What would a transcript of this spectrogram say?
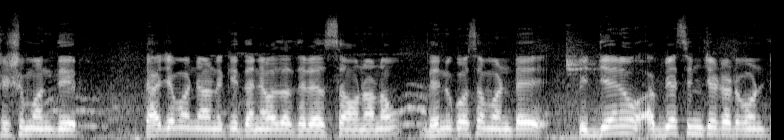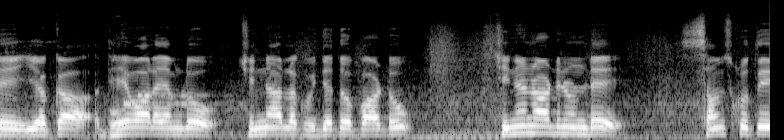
శిశు మందిర్ యాజమాన్యానికి ధన్యవాదాలు తెలియజేస్తా ఉన్నాను. దేనికోసం అంటే విద్యను అభ్యసించేటటువంటి ఈ యొక్క దేవాలయంలో చిన్నారులకు విద్యతో పాటు చిన్ననాటి నుండే సంస్కృతి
